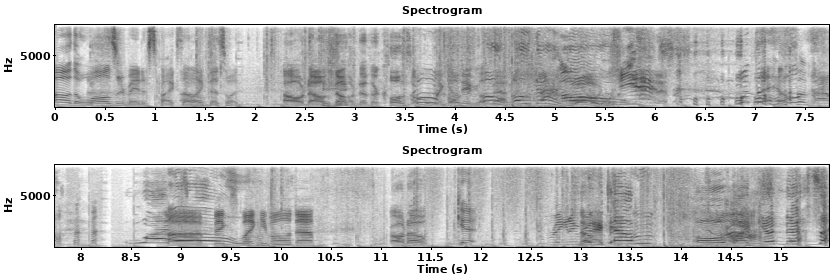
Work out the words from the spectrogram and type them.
Oh, the walls are made of spikes. I like this one. Oh no. No. No. They're closing. Oh, They're closing oh, oh no! Oh, Jesus! What the hell? somehow. What? Uh, big Oh. spiky ball of death. oh no. Get Riggedy No, wreck. get down! Oh my goodness! Are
